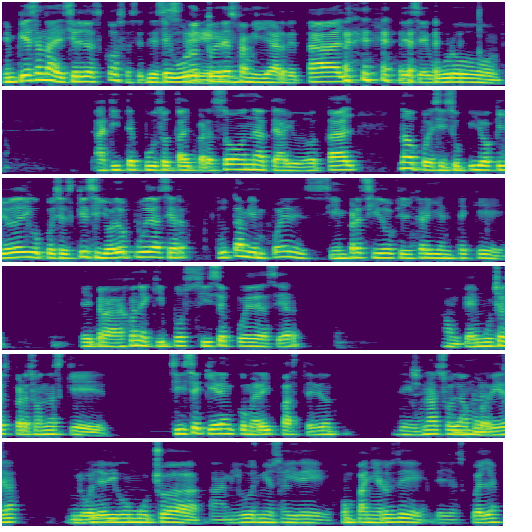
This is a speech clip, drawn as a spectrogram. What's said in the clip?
empiezan a decir las cosas. De seguro Sí. tú eres familiar de tal, de seguro a ti te puso tal persona, te ayudó tal. No, pues si yo que yo le digo, pues es que si yo lo pude hacer, tú también puedes. Siempre he sido fiel creyente que el trabajo en equipo sí se puede hacer. Aunque hay muchas personas que sí se quieren comer el pastel de Sí, una sola completo. mordida. Yo le digo mucho a, a amigos míos ahí de compañeros de, de la escuela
